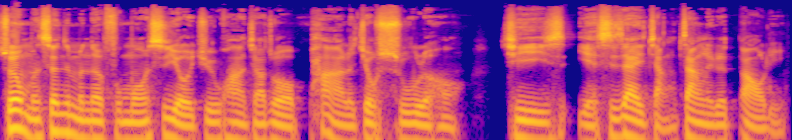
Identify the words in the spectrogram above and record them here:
所以，我们圣至门的伏魔师有一句话叫做“怕了就输了”哈。其实也是在讲这样的一个道理。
